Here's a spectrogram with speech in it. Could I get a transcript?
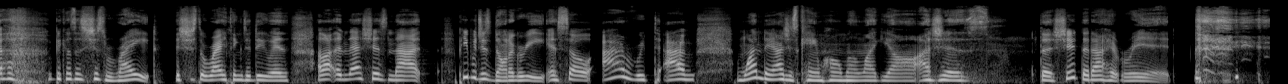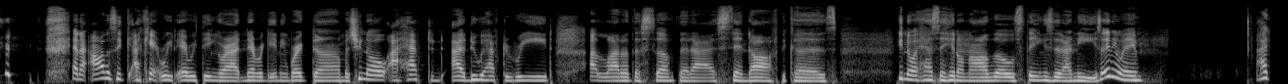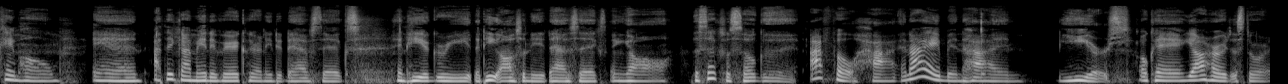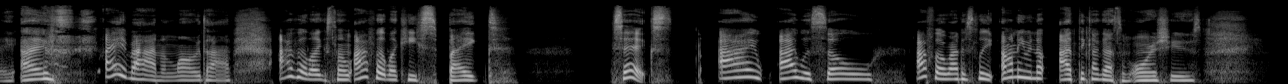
because it's just right. It's just the right thing to do. And a lot, and that's just not, people just don't agree. And so I, I, one day I just came home and I'm like, y'all, I just, the shit that I had read, and I obviously I can't read everything or I'd never get any work done, but you know, I have to, I do have to read a lot of the stuff that I send off because, you know, it has to hit on all those things that I need. So anyway, I came home and I think I made it very clear I needed to have sex. And he agreed that he also needed to have sex. And y'all, the sex was so good. I felt high and I ain't been high in years. Okay. Y'all heard the story. I, I ain't been high in a long time. I felt like some, I felt like he spiked sex. I, I was so, I fell right asleep. I don't even know. I think I got some orange juice.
